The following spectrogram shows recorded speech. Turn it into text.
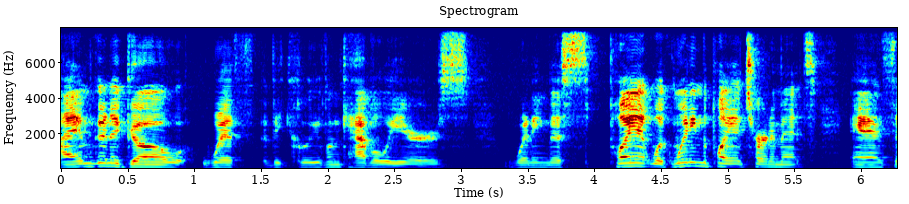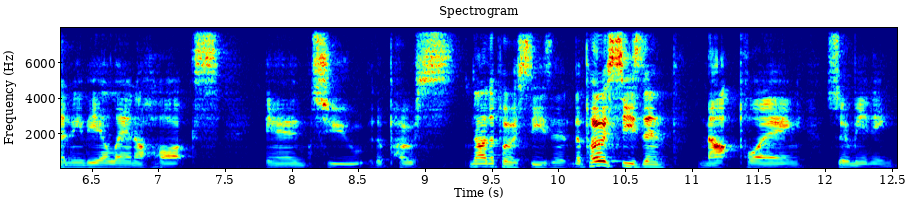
I am going to go with the Cleveland Cavaliers winning this plant, like winning the play-in tournament and sending the Atlanta Hawks into the post not the postseason the postseason not playing so meaning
